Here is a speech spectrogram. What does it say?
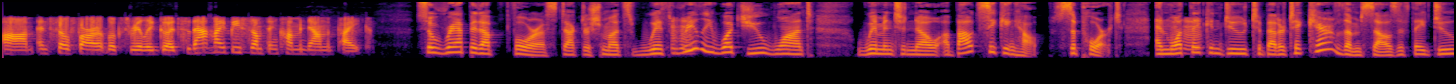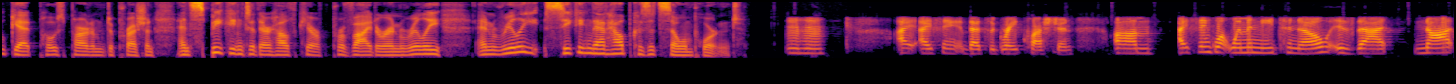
Um, and so far, it looks really good. So that might be something coming down the pike. So wrap it up for us, Dr. Schmutz, with mm-hmm. really what you want women to know about seeking help, support, and what mm-hmm. they can do to better take care of themselves if they do get postpartum depression and speaking to their healthcare provider and really and really seeking that help because it's so important. Mm-hmm. I, I, think that's a great question. Um, I think what women need to know is that not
